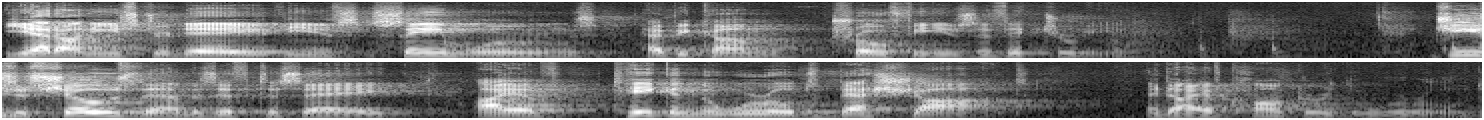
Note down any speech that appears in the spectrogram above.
Yet on Easter Day, these same wounds have become trophies of victory. Jesus shows them as if to say, I have taken the world's best shot, and I have conquered the world.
